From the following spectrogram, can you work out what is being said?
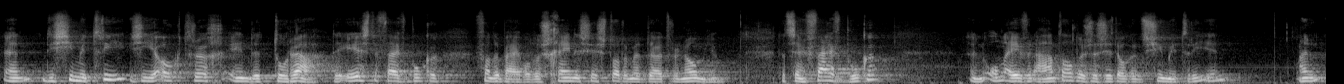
En die symmetrie zie je ook terug in de Torah, de eerste vijf boeken van de Bijbel, dus Genesis tot en met Deuteronomium. Dat zijn vijf boeken, een oneven aantal, dus er zit ook een symmetrie in. En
